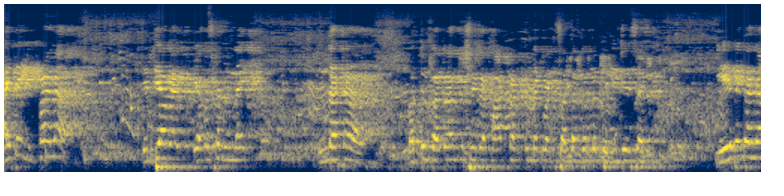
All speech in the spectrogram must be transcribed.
అయితే ఇవాళ విద్యా వ్యవస్థలు ఉన్నాయి. ఇందాక భక్తులు బలరామకృష్ణ గారు మాట్లాడుతున్నటువంటి సందర్భంలో తెలియజేశారు. ఏ విధంగా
